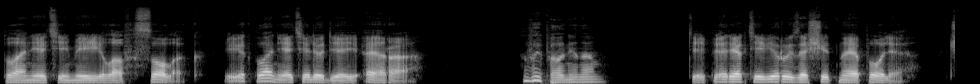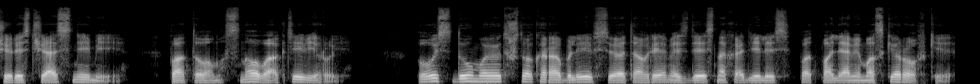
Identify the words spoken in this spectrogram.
планете Миилов-Солок и к планете людей Эра. Выполнено. Теперь активируй защитное поле. Через час сними. Потом снова активируй. Пусть думают, что корабли все это время здесь находились под полями маскировки.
